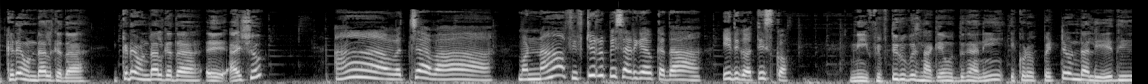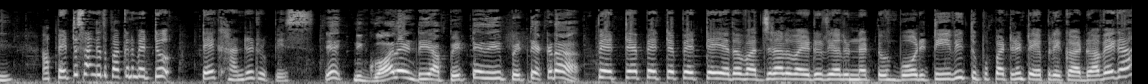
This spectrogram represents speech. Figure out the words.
ఇక్కడే ఉండాలి కదా. ఇక్కడే ఉండాలి కదా. ఏ ఐషు? ఆ వచ్చావా? మొన్న ఫిఫ్టీ రూపీస్ అడిగావు కదా. ఇదిగో తీసుకో. నీ ఫిఫ్టీ రూపీస్ నాకేం వద్దు గానీ ఇక్కడ పెట్టే ఉండాలి. ఏది? ఆ పెట్టు సంగతి పక్కన పెట్టు. టేక్ హండ్రెడ్ రూపీస్. ఏ నీ గోలేంటి ఆ పెట్టేది పెట్టే ఎక్కడా? పెట్టే పెట్టే పెట్టే ఏదో వజ్రాలు వైడూర్యాలు ఉన్నట్టు. బోడి టీవీ తుప్పు పట్టిన టేప్ రికార్డు. అవేగా?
